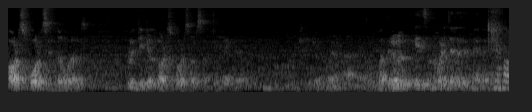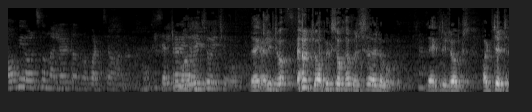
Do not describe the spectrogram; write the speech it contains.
hot spots in the world political hotspots or something like പത്തിരുപത് കേസ് ഒന്ന് പഠിച്ചാൽ ഹോബി ഓൾസോ നല്ലതായിട്ടൊന്ന് ടോപ്പിക്സ് ഒക്കെ മനസ്സിലായിട്ട് പോകും likely topics budget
